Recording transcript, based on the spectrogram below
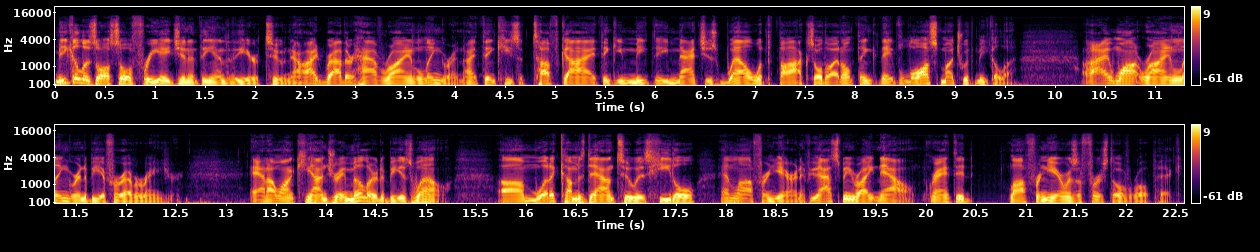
Mikkel is also a free agent at the end of the year too. Now, I'd rather have Ryan Lindgren. I think he's a tough guy. I think he he matches well with Fox, although I don't think they've lost much with Mikkola. I want Ryan Lindgren to be a forever Ranger, and I want K'Andre Miller to be as well. Um, what it comes down to is Chytil and Lafreniere. And if you ask me right now, granted, Lafreniere was a first overall pick.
